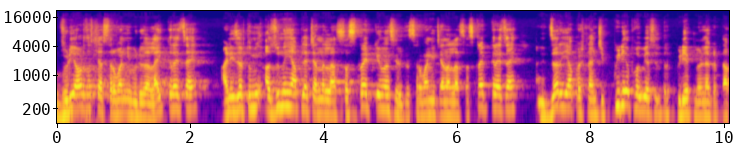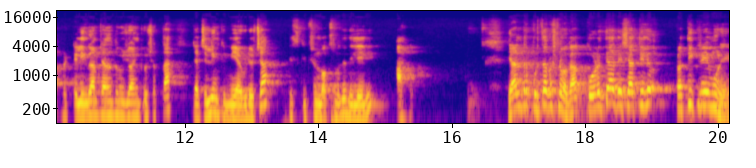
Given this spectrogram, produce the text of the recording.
व्हिडिओ आवडत असल्यास सर्वांनी व्हिडिओला लाईक करायचा आहे. आणि जर तुम्ही अजूनही आपल्या चॅनलला सबस्क्राईब केलं नसेल तर सर्वांनी चॅनलला सबस्क्राईब करायचं आहे. आणि जर या प्रश्नांची पीडीएफ हवी असेल तर पीडीएफ मिळवण्याकरता आपलं टेलिग्राम चॅनल तुम्ही जॉईन करू शकता ज्याची लिंक मी या व्हिडिओच्या डिस्क्रिप्शन बॉक्समध्ये दिलेली आहे. यानंतर पुढचा प्रश्न बघा कोणत्या देशातील प्रतिक्रियेमुळे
